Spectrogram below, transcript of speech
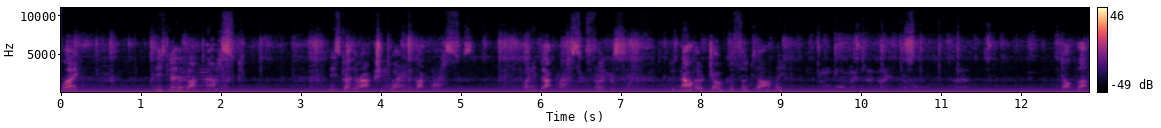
Right. These guys are black mask. These guys are actually wearing black masks. Only black mask thugs. Because now they're Joker thugs, aren't they? Stop that.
